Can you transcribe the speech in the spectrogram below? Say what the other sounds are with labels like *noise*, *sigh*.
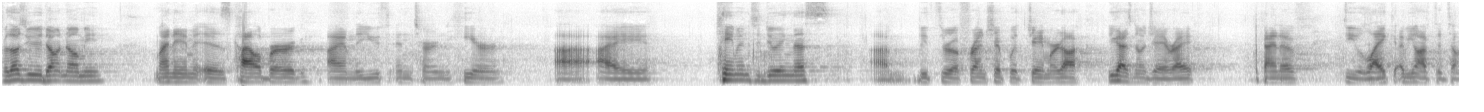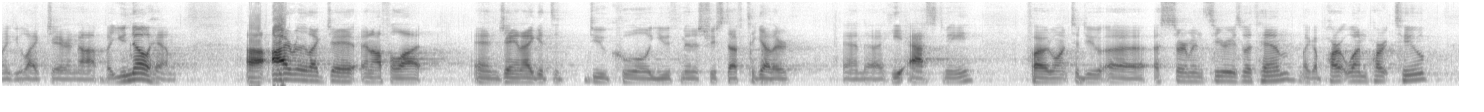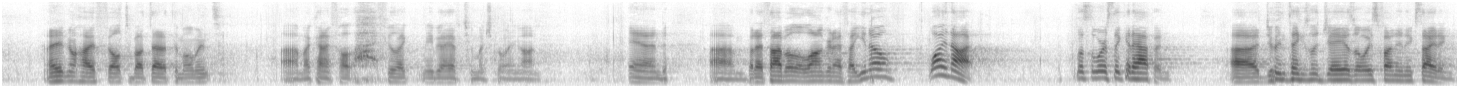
For those of you who don't know me, my name is Kyle Berg. I am the youth intern here. Uh, I came into doing this um, through a friendship with Jay Murdoch. You guys know Jay, right? Kind of. Do you like? I mean, you don't have to tell me if you like Jay or not, but you know him. Uh, I really like Jay an awful lot, and Jay and I get to do cool youth ministry stuff together. And uh, he asked me if I would want to do a, a sermon series with him, like a part one, part two. And I didn't know how I felt about that at the moment. Um, I kind of felt, oh, I feel like maybe I have too much going on. And, um, but I thought about it a little longer and I thought, you know, why not? What's the worst that could happen? Uh, doing *laughs* things with Jay is always fun and exciting.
